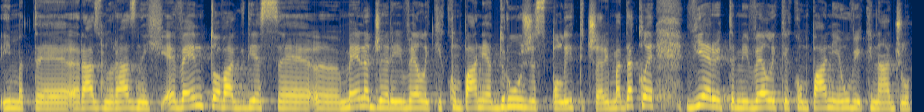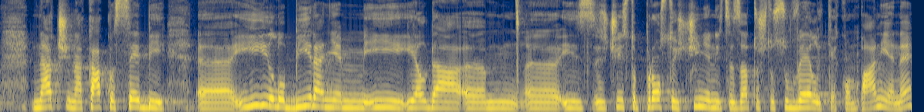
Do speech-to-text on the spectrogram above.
imate raznu raznih eventova gdje se menadžeri velikih kompanija druže s političarima. Dakle, vjerujte mi, velike kompanije uvijek nađu načina kako sebi i lobiranjem i jel da e, iz čisto prosto iz činjenica zato što su velike kompanije, ne,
